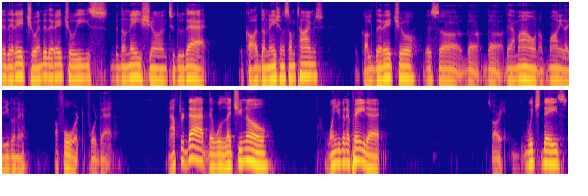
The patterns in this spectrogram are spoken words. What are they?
the derecho and the derecho is the donation to do that. They call it donation sometimes. We call it derecho. There's uh the the the amount of money that you're gonna afford for that and after that, they will let you know when you're gonna pay that. Sorry, which days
